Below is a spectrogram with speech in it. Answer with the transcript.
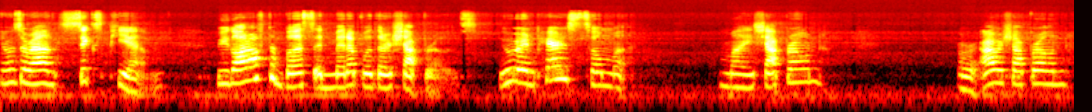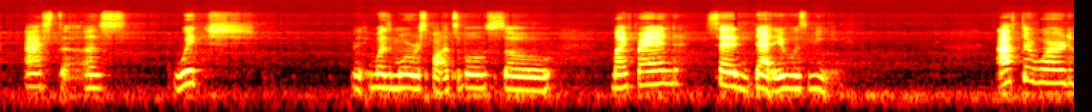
it was around 6 p.m. We got off the bus and met up with our chaperones. We were in pairs, so my, my chaperone, or our chaperone, asked us which was more responsible, so my friend said that it was me. Afterward,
